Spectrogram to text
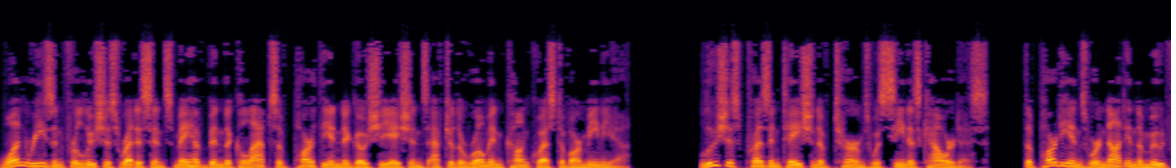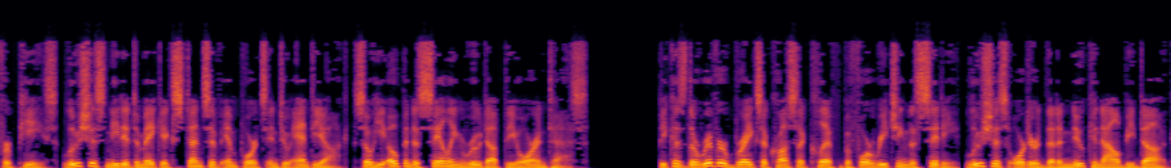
One reason for Lucius' reticence may have been the collapse of Parthian negotiations after the Roman conquest of Armenia. Lucius' presentation of terms was seen as cowardice. The Parthians were not in the mood for peace, Lucius needed to make extensive imports into Antioch, so he opened a sailing route up the Orontes. Because the river breaks across a cliff before reaching the city, Lucius ordered that a new canal be dug.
